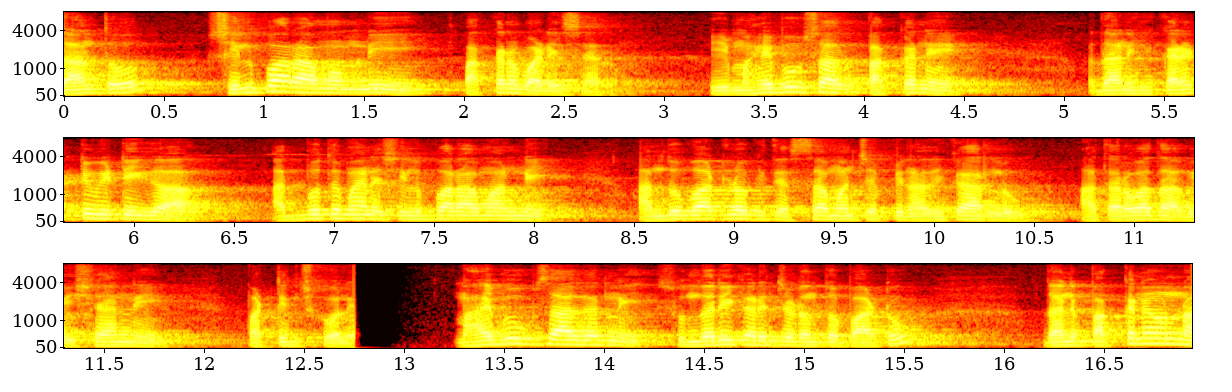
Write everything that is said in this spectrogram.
దాంతో శిల్పారామంని పక్కన పడేశారు. ఈ మహబూబ్ సాగర్ పక్కనే దానికి కనెక్టివిటీగా అద్భుతమైన శిల్పారామాన్ని అందుబాటులోకి తెస్తామని చెప్పిన అధికారులు ఆ తర్వాత ఆ విషయాన్ని పట్టించుకోలేదు. మహబూబ్ సాగర్ని సుందరీకరించడంతో పాటు దాని పక్కనే ఉన్న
